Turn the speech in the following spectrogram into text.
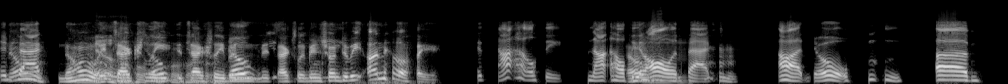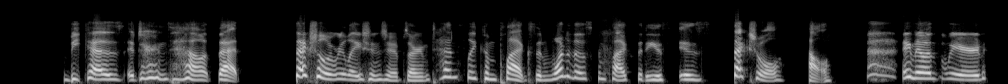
in no, fact, no, it's No. actually it's actually been No it's actually been shown to be unhealthy. it's not healthy. Not healthy No. at all. In fact, uh no. Mm-mm. Um, because it turns out that sexual relationships are intensely complex, and one of those complexities is sexual health. I know it's weird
